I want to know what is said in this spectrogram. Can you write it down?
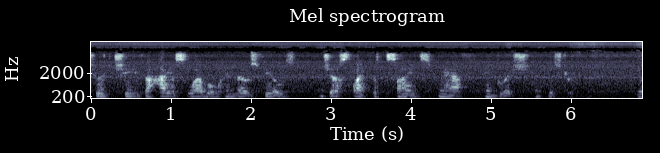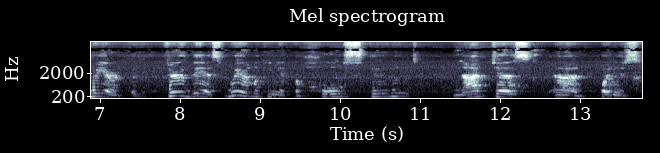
to achieve the highest level in those fields, just like the science, math, English, and history. We are, through this, we are looking at the whole student, not just uh, what is,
